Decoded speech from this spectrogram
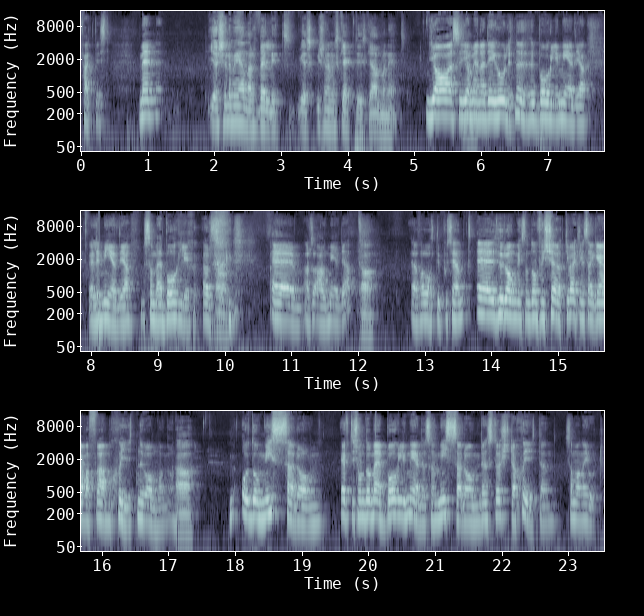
Faktiskt. Men jag känner mig annars väldigt, jag känner mig skeptisk i allmänhet. ja, alltså jag Ja. menar det är roligt nu hur borgerlig media, eller media som är borgerlig, alltså, eh, alltså all media, Ja, i alla fall 80 procent, eh, hur de liksom, de försöker verkligen så gräva fram skit nu om honom. ja, Och då missar de, eftersom de är borgerlig media, så missar de den största skiten som han har gjort.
